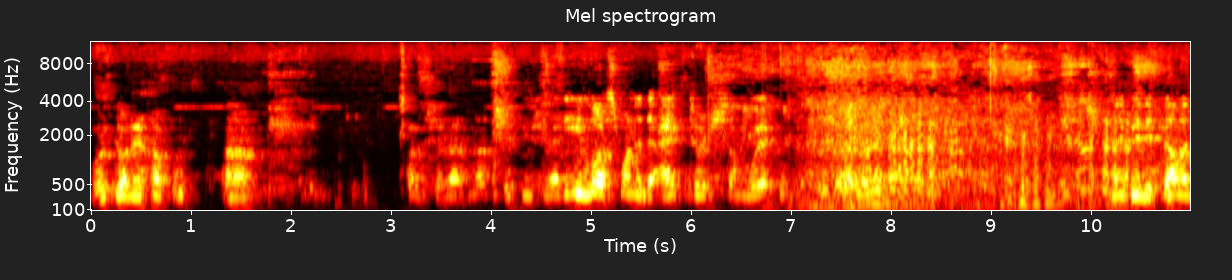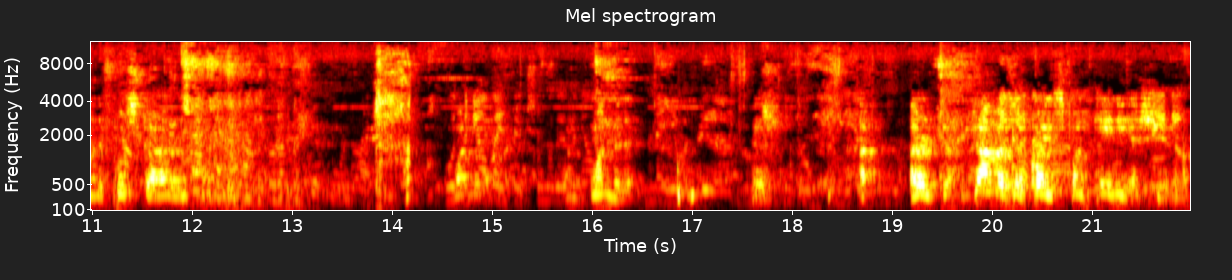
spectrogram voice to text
We're going to have. Um, Pancharatna, if he's ready. He lost one of the actors somewhere. Maybe they fell in the pushkar. Or... One minute. One, minute. Yeah. Uh, our dramas are quite spontaneous, you know.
